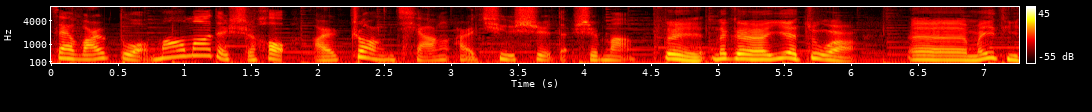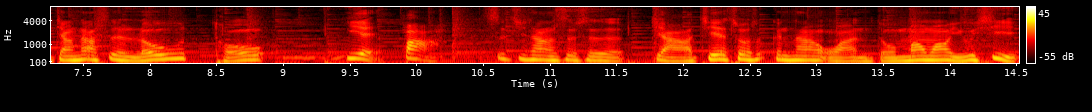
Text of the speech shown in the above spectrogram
在玩躲猫猫的时候而撞墙而去世的，是吗？对，那个业主啊，呃，媒体讲他是楼头夜霸，实际上就是假接受跟他玩躲猫猫游戏。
